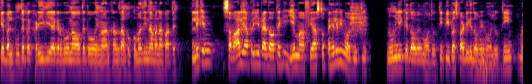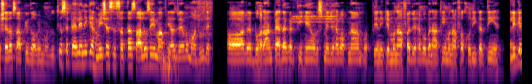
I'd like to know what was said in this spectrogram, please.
کے بلبوتے پر کھڑی ہوئی ہے۔ اگر وہ نہ ہوتے تو عمران خان صاحب حکومت ہی نہ بنا پاتے۔ لیکن سوال یہاں پر یہ پیدا ہوتا ہے کہ یہ مافیاز تو پہلے بھی موجود تھی نون لیگ کے دور میں موجود تھی پیپلز پارٹی کے دور میں موجود تھی مشرف صاحب کے دور میں موجود تھی اس سے پہلے نہیں کہ ہمیشہ سے ستر سالوں سے یہ مافیاز جو ہے وہ موجود ہیں اور بحران پیدا کرتی ہیں اور اس میں جو ہے وہ اپنا یعنی کہ منافع جو ہے وہ بناتی ہیں، منافع خوری کرتی ہیں۔ لیکن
